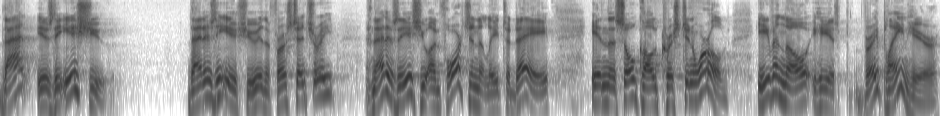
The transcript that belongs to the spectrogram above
that is the issue. That is the issue in the first century, and that is the issue, unfortunately, today in the so called Christian world. Even though he is very plain here,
